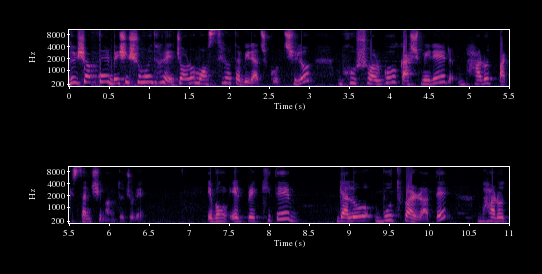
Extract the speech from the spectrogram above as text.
দুই সপ্তাহের বেশি সময় ধরে চরম অস্থিরতা বিরাজ করছিল ভূস্বর্গ কাশ্মীরের ভারত পাকিস্তান সীমান্ত জুড়ে। এবং এর প্রেক্ষিতে গেল বুধবার রাতে ভারত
